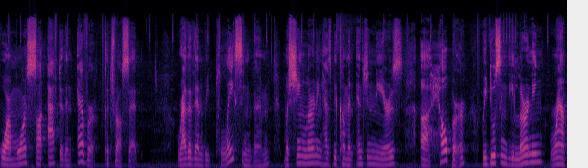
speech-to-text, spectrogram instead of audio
who are more sought after than ever, Cottrell said. Rather than replacing them, machine learning has become an engineer's uh, helper, reducing the learning ramp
